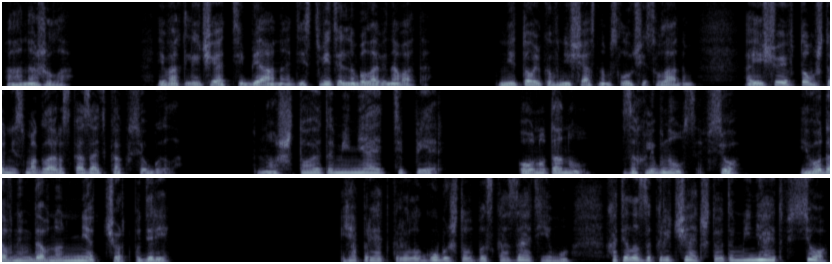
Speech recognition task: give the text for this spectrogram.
а она жила. И в отличие от тебя, она действительно была виновата. Не только в несчастном случае с Владом, а еще и в том, что не смогла рассказать, как все было. Но что это меняет теперь? Он утонул, захлебнулся, все. Его давным-давно нет, черт подери. Я приоткрыла губы, чтобы сказать ему, хотела закричать, что это меняет все,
